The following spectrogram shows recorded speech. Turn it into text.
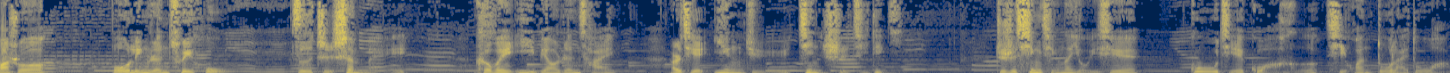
话说，柏林人崔护，资质甚美，可谓一表人才，而且应举进士及第。只是性情呢，有一些孤洁寡合，喜欢独来独往。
